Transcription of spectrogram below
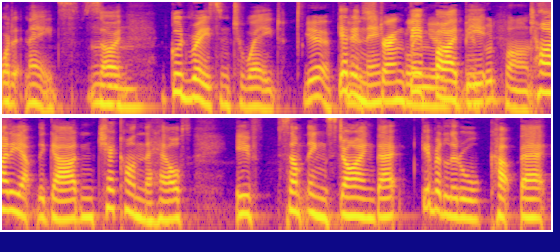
what it needs so good reason to weed Yeah, Get yeah, in there, bit your- by bit, tidy up the garden, check on the health. If something's dying back, give it a little cut back,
